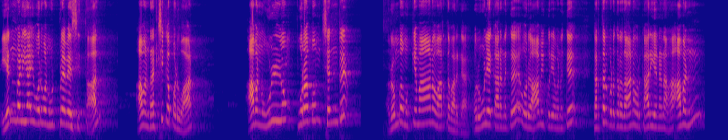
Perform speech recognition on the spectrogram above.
என் வழியாய் ஒருவன் உட்பிரவேசித்தால் அவன் ரட்சிக்கப்படுவான் அவன் உள்ளும் புறமும் சென்று ரொம்ப முக்கியமான வார்த்தை பாருங்க. ஒரு ஊழியக்காரனுக்கு ஒரு ஆவிக்குரியவனுக்கு கர்த்தர் கொடுக்கிறதான ஒரு காரியம் என்னன்னா அவன்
